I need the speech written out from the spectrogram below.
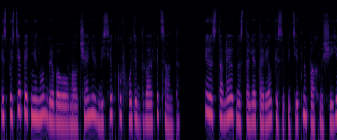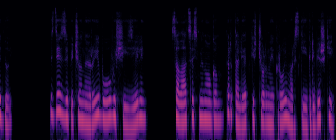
И спустя пять минут гробового молчания в беседку входят два официанта и расставляют на столе тарелки с аппетитно пахнущей едой. Здесь запеченная рыба, овощи и зелень, салат с осьминогом, тарталетки с черной икрой и морские гребешки.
